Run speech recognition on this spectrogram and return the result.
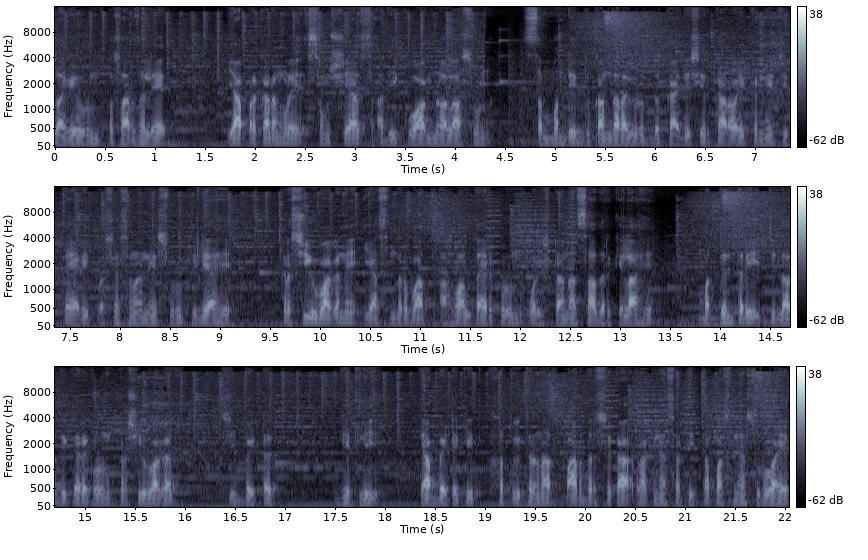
जागेवरून पसार झाले आहेत. या प्रकारामुळे संशयास अधिक वाव मिळाला असून संबंधित दुकानदाराविरुद्ध कायदेशीर कारवाई करण्याची तयारी प्रशासनाने सुरू केली आहे. कृषी विभागाने या संदर्भात अहवाल तयार करून वरिष्ठांना सादर केला आहे. मध्यंतरी जिल्हाधिकाऱ्याकडून कृषी विभागाची बैठक घेतली. त्या बैठकीत खत वितरणात पारदर्शका राखण्यासाठी तपासण्या सुरू आहेत.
